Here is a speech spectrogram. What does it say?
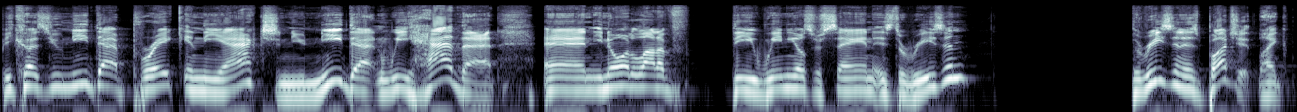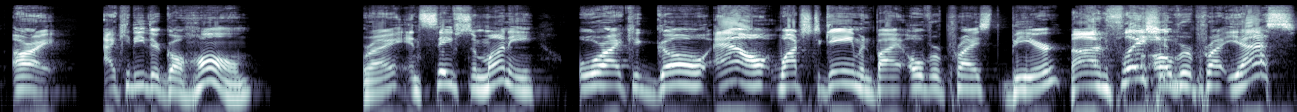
because you need that break in the action. You need that. And we had that. And you know what a lot of the weenials are saying is the reason? The reason is budget. Like, all right, I could either go home right? And save some money. Or I could go out, watch the game, and buy overpriced beer. Uh, inflation. Overpriced, yes,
